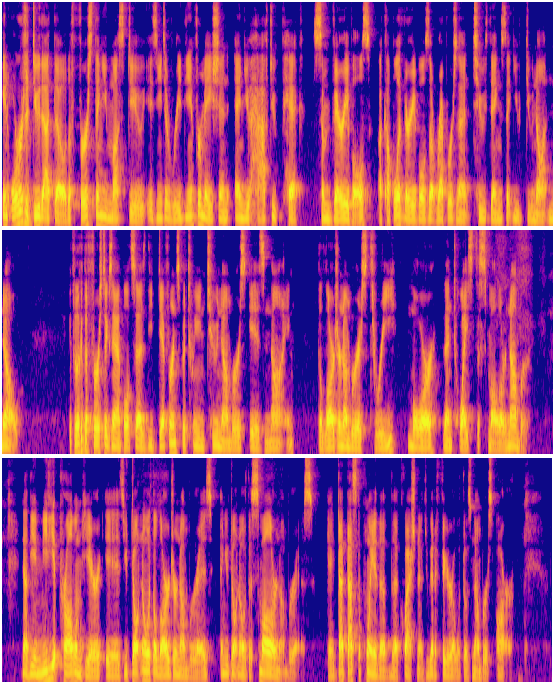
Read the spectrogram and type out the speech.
In order to do that, though, the first thing you must do is you need to read the information and you have to pick some variables, a couple of variables that represent two things that you do not know. If we look at the first example, it says the difference between two numbers is 9. The larger number is 3 more than twice the smaller number. Now, the immediate problem here is you don't know what the larger number is and you don't know what the smaller number is. Okay, that, that's the point of the, the question is you've got to figure out what those numbers are.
